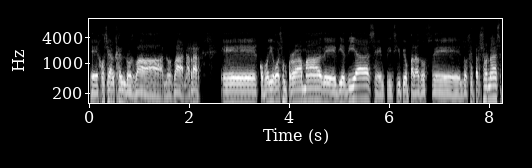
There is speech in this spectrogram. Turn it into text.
eh, José Ángel nos va, nos va a narrar. Eh, como digo, es un programa de 10 días, en principio para 12, 12 personas.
